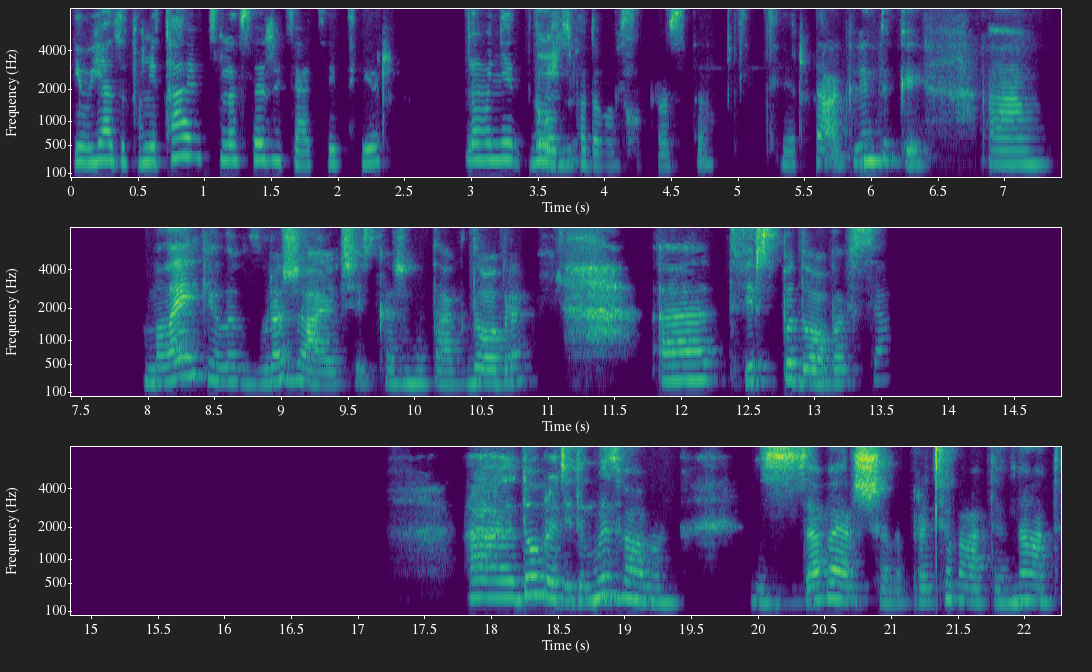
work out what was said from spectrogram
І я запам'ятаю це на все життя цей твір. Ну, мені дуже сподобався просто твір. Так, він такий е, маленький, але вражаючий, скажімо так. Добре. Е, твір сподобався. Добре, діти, ми з вами завершили працювати над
